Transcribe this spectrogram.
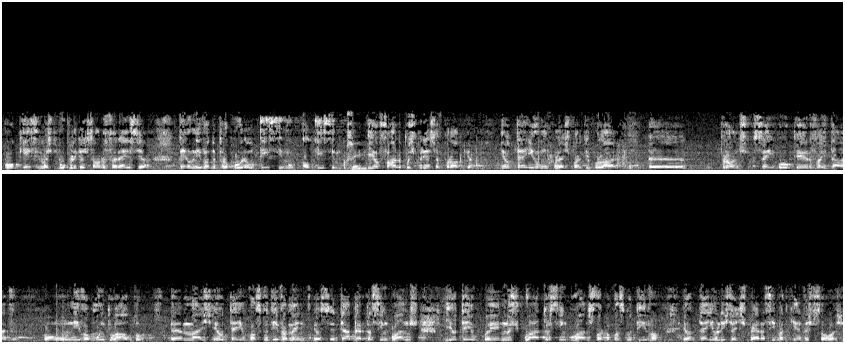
pouquíssimas públicas que são referência têm um nível de procura altíssimo, altíssimo. Sim. E eu falo por experiência própria. Eu tenho um colégio particular eh, prontos, sem qualquer vaidade, com um nível muito alto, eh, mas eu tenho consecutivamente, eu está aberto há 5 anos e eu tenho eh, nos 4, 5 anos de forma consecutiva, eu tenho lista de espera acima de 500 pessoas.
